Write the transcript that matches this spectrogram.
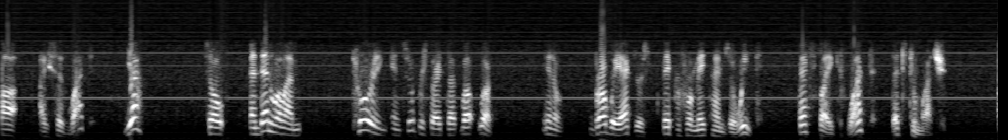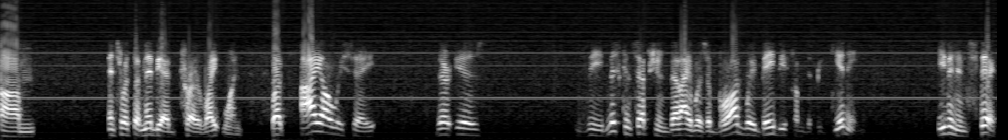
Uh, I said, "What?" Yeah. So, and then while I'm touring in Superstar, I thought, well, look, you know, Broadway actors they perform eight times a week. That's like what? That's too much. Um, and so I thought maybe I'd try to write one. But I always say there is the misconception that I was a Broadway baby from the beginning, even in Styx.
